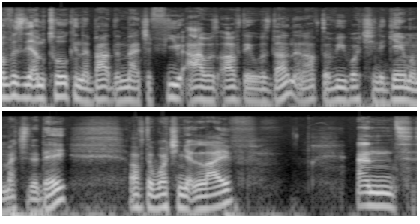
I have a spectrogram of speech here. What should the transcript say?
Obviously, I'm talking about the match a few hours after it was done and after rewatching the game on Match of the Day, after watching it live. And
